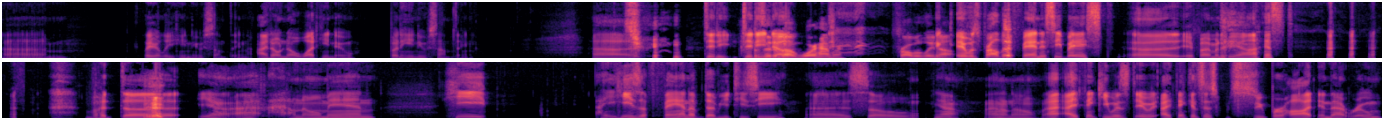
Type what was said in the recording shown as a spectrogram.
Um, clearly he knew something. I don't know what he knew, but he knew something. Uh, did he? Did was he it know? about Warhammer? Probably not. It was probably fantasy based, uh, if I'm going to be honest. but uh, yeah, I, I don't know, man. He he's a fan of WTC, uh, so yeah. I don't know. I, I think he was. It, I think it's just super hot in that room.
